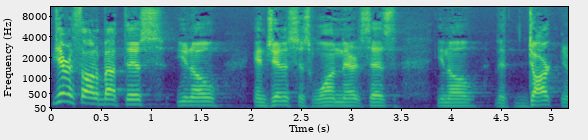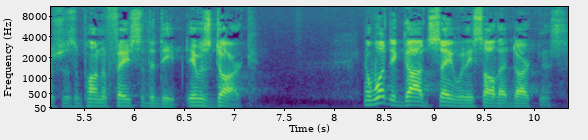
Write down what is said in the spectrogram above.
you ever thought about this? You know, in Genesis 1, there it says, you know, that darkness was upon the face of the deep. It was dark. Now, what did God say when he saw that darkness?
